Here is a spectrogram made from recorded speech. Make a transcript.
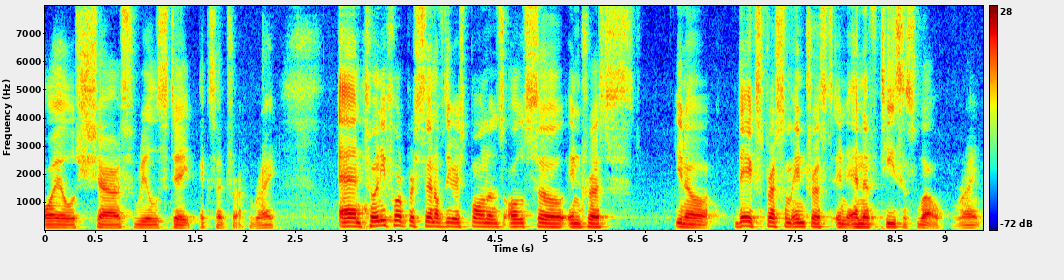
oil, shares, real estate, etc. Right, and 24% of the respondents also interest, you know, they express some interest in NFTs as well, right?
